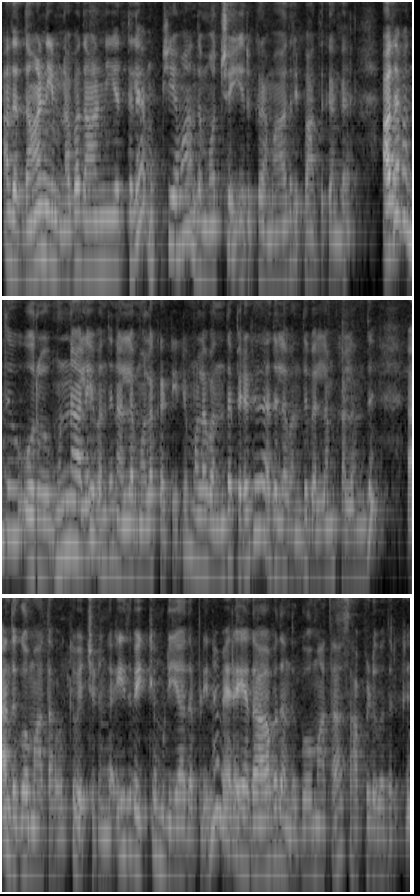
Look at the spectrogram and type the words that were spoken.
அந்த தானியம் நவதானியத்தில் முக்கியமாக அந்த மொச்சை இருக்கிற மாதிரி பார்த்துக்கங்க. அதை வந்து ஒரு முன்னாலே வந்து நல்ல முளை கட்டிட்டு முளை வந்த பிறகு அதில் வந்து வெல்லம் கலந்து அந்த கோமாதாவுக்கு வச்சுடுங்க. இது வைக்க முடியாது அப்படின்னா வேறு ஏதாவது அந்த கோமாதா சாப்பிடுவதற்கு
